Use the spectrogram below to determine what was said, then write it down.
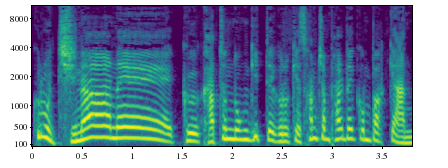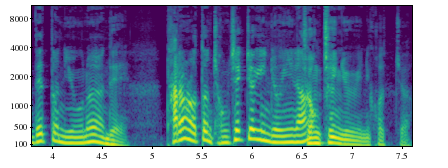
그럼 지난해 그 같은 동기 때 그렇게 3,800건밖에 안 됐던 이유는 네. 다른 어떤 정책적인 요인이나 정책 요인이 컸죠.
